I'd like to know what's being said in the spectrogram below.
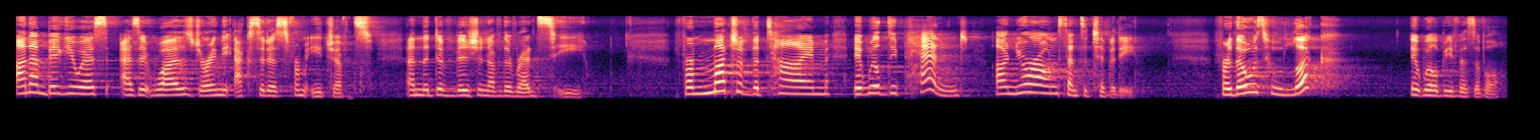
unambiguous as it was during the exodus from Egypt and the division of the Red Sea. For much of the time, it will depend on your own sensitivity. For those who look, it will be visible.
